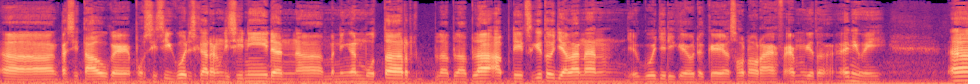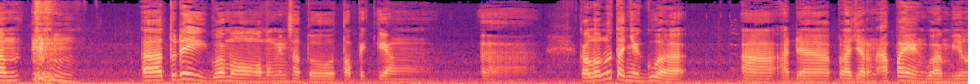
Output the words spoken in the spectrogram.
uh, kasih tahu kayak posisi gue sekarang di sini dan uh, mendingan muter bla bla bla update gitu jalanan. Ya gue jadi kayak udah kayak sonora FM gitu. Anyway um, uh, today gue mau ngomongin satu topik yang uh, kalau lu tanya gue uh, ada pelajaran apa yang gue ambil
